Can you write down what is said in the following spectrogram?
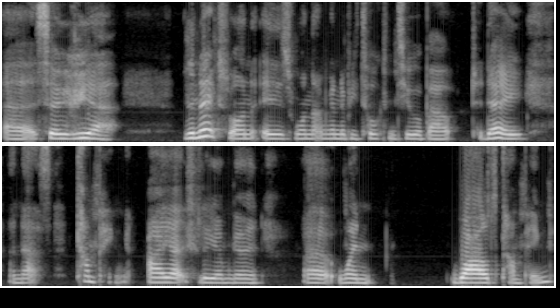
Uh, so yeah, the next one is one that I'm going to be talking to you about today, and that's camping. I actually am going uh, went wild camping,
